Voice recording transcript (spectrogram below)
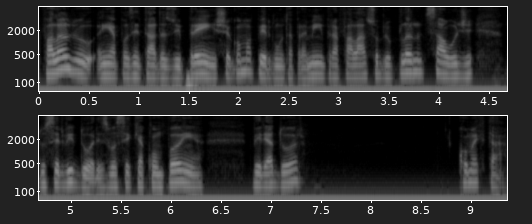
Falando em aposentadas do IPREM, chegou uma pergunta para mim para falar sobre o plano de saúde dos servidores. Você que acompanha, vereador, como é que tá?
